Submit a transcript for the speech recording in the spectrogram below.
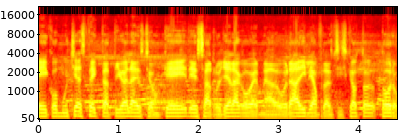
eh, con mucha expectativa de la gestión que desarrolla la gobernadora Dilian Francisca Toro.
